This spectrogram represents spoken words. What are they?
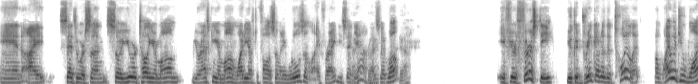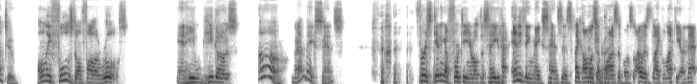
and I said to her son, "So you were telling your mom, you're asking your mom, why do you have to follow so many rules in life, right?" And he said, Right, "Yeah." I said, "Well, Yeah. if you're thirsty, you could drink out of the toilet, but why would you want to? Only fools don't follow rules." And he he goes, "Oh, that makes sense." First, getting a 14 year old to say that anything makes sense is like almost That's right. impossible. So I was like lucky on that.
